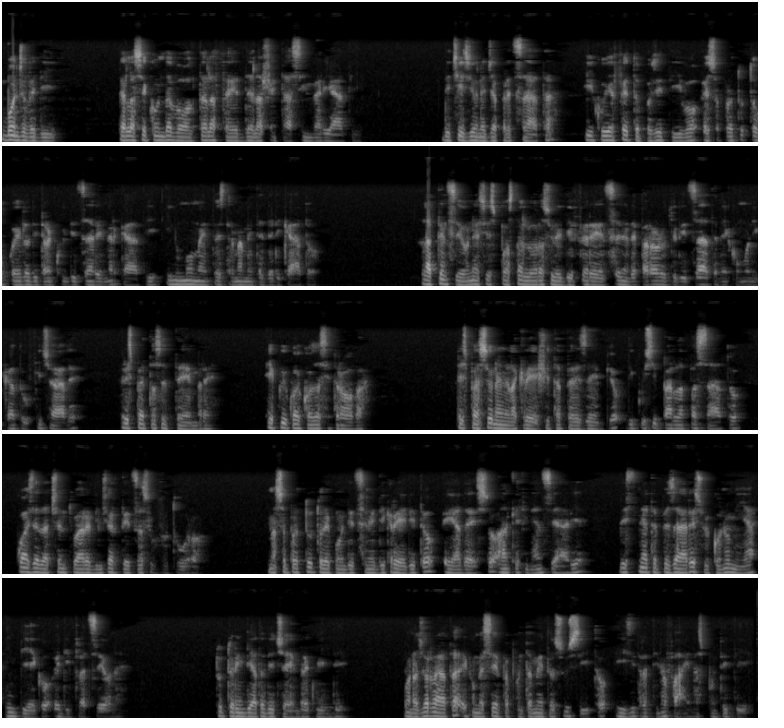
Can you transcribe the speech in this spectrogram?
Buon giovedì. Per la seconda volta la Fed lascia i tassi invariati. Decisione già apprezzata, il cui effetto positivo è soprattutto quello di tranquillizzare i mercati in un momento estremamente delicato. L'attenzione si sposta allora sulle differenze nelle parole utilizzate nel comunicato ufficiale rispetto a settembre, e qui qualcosa si trova. L'espansione nella crescita, per esempio, di cui si parla al passato, quasi ad accentuare l'incertezza sul futuro, ma soprattutto le condizioni di credito e adesso anche finanziarie destinate a pesare su economia, impiego ed inflazione. Tutto rinviato a dicembre, quindi. Buona giornata e come sempre appuntamento sul sito easy-finance.it.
